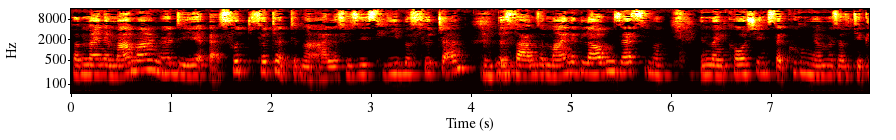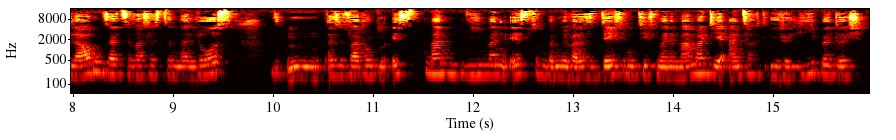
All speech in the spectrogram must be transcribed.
von meiner Mama, ne, die äh, füttert immer alle. Für sie ist Liebe füttern. Mhm. Das waren so meine Glaubenssätze. In meinen Coachings, da gucken wir immer so auf die Glaubenssätze, was ist denn da los? Mm, also warum isst man, wie man isst? Und bei mir war das definitiv meine Mama, die einfach ihre Liebe durch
